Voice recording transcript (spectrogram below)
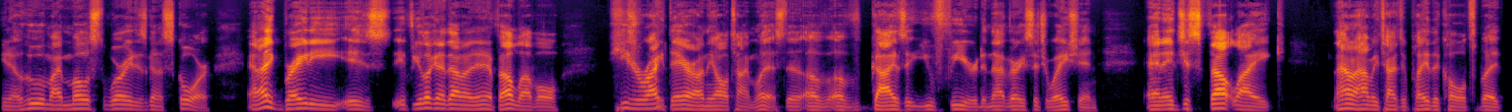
You know, who am I most worried is going to score? And I think Brady is, if you're looking at that on an NFL level, he's right there on the all-time list of of guys that you feared in that very situation. And it just felt like I don't know how many times he played the Colts, but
